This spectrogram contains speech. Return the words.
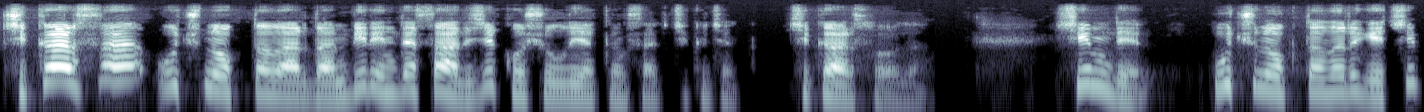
Çıkarsa uç noktalardan birinde sadece koşullu yakınsak çıkacak. Çıkarsa o da. Şimdi uç noktaları geçip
